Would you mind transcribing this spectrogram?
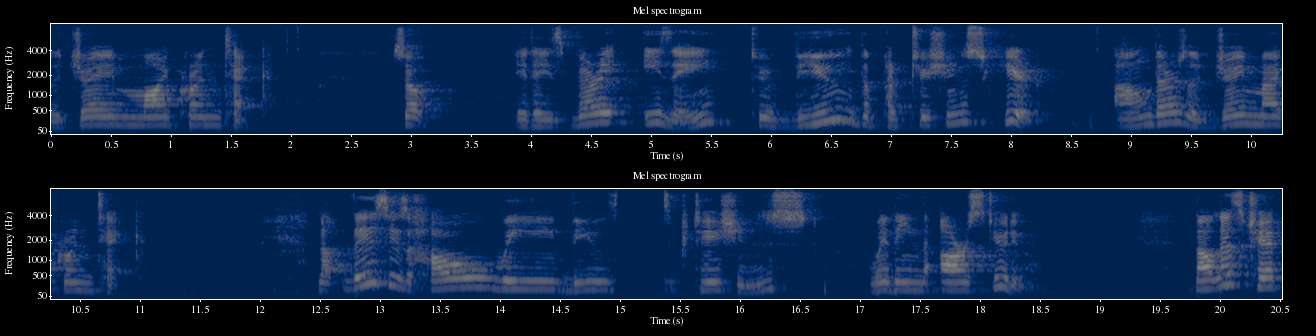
the JMicron Tech. So it is very easy to view the partitions here under the JMicron Tech. Now this is how we view the partitions within the RStudio. Now let's check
